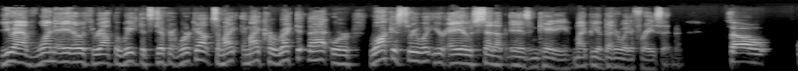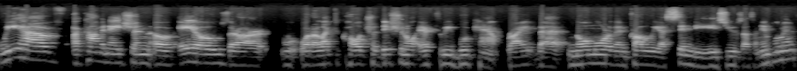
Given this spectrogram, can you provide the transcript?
You have one AO throughout the week that's different workouts. Am I am I correct at that? Or walk us through what your AO setup is, and Katy might be a better way to phrase it. So we have a combination of AOs that are what I like to call traditional F3 boot camp, right? That no more than probably a Cindy is used as an implement.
